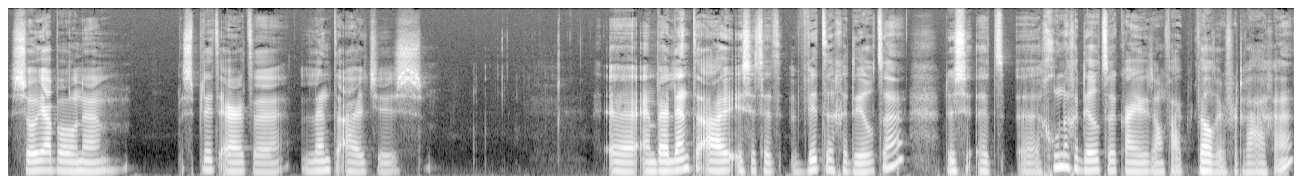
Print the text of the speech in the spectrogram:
sojabonen, splitterwten, lenteuitjes. Uh, en bij lenteui is het het witte gedeelte. Dus het uh, groene gedeelte kan je dan vaak wel weer verdragen.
